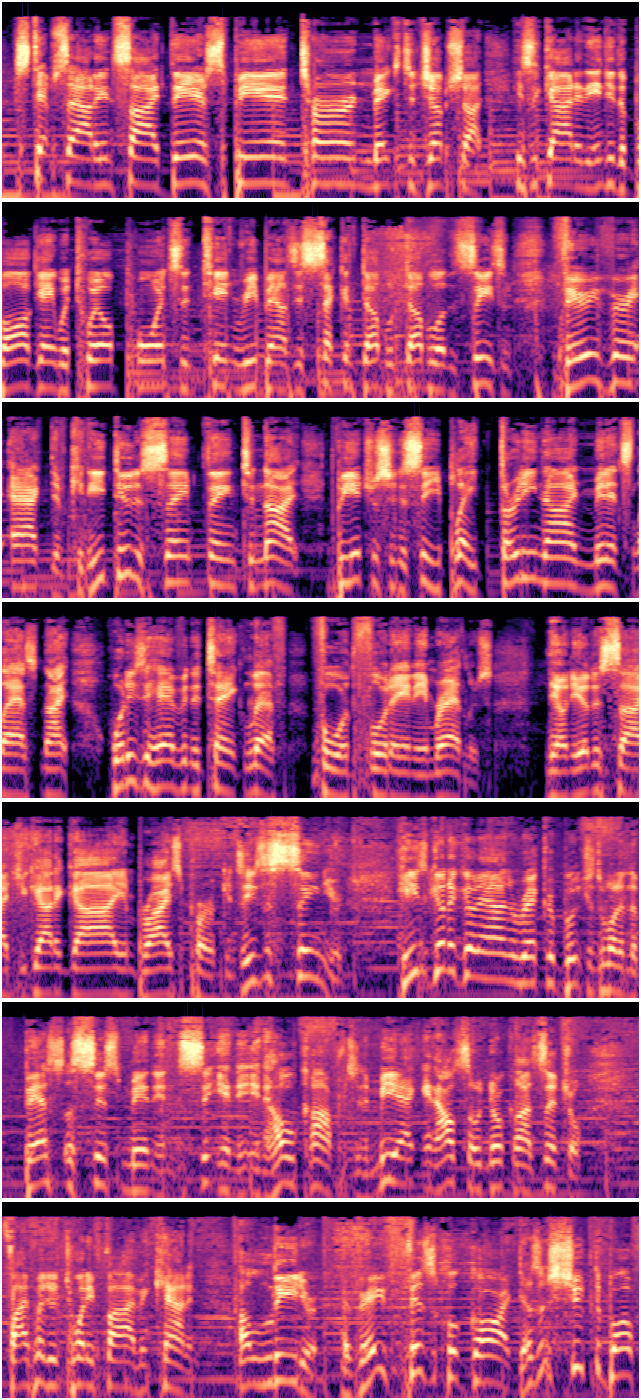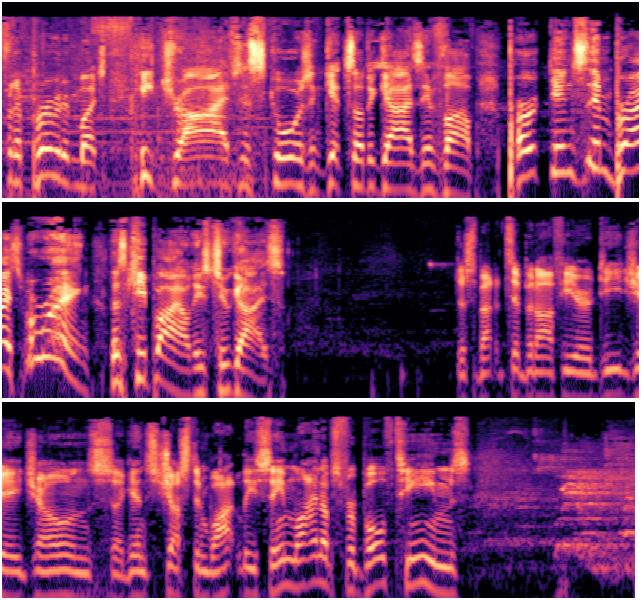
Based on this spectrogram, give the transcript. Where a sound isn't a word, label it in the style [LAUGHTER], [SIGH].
steps out inside there, spin, turn, makes the jump shot. He's a guy that ended the ball game with 12 points and 10 rebounds, his second double double of the season. Very, very active. Can he do the same thing tonight? Be interesting to see. He played 39 minutes last night. What does he have in the tank left for the Florida A&M Rattlers? Now on the other side, you got a guy in Bryce Perkins. He's a senior. He's going to go down in the record books as one of the best assist men in, in, in the whole conference, in the MEAC and also Carolina Central. 525 and counting. A leader, a very physical guard, doesn't shoot the ball from the perimeter much. He drives and scores and gets other guys involved. Perkins and Bryce Moragne. Let's keep eye on these two guys. Just about to tip it off here. DJ Jones against Justin Watley. Same lineups for both teams.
